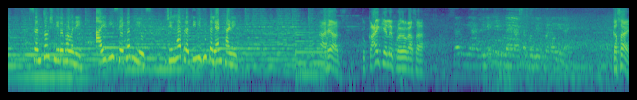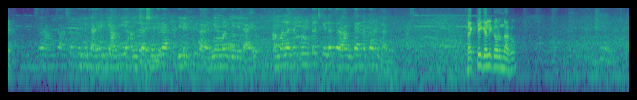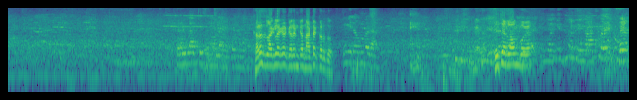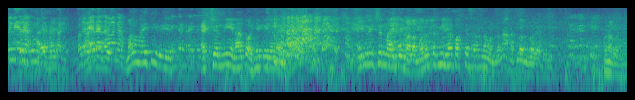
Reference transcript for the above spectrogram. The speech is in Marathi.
Santosh Nirbhavane I V Segar news. जिल्हा प्रतिनिधी कल्याण ठाणे. आहे आज. तू काय केलंय प्रयोग असा? सर मी आज इलेक्ट्रिक मॅन असा प्रोजेक्ट बनवलेला आहे. कसा आहे? सर आमचा असा प्रोजेक्ट आहे की आम्ही आमच्या शरीरात इलेक्ट्रिक आहे निर्माण केलेलं आहे. आम्हाला जर कोणी टच केलं तर आम त्यांना करंट लागेल. असं. प्रॅक्टिकली करून दाखव. करंट लागतो सर मला खरंच लागलं का कारण का नाटक करतो? तुम्ही लावून बघा. ना, जावा ना. मला माहिती रे. ऍक्च्युअल मी ना तो हे केलेलं आहे. इन्व्हेन्शन माहिती आहे मला. म्हणून तर मी न पक्क सरांना म्हणलो ना हात लावून बघा तुम्ही. कुणाला ना.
